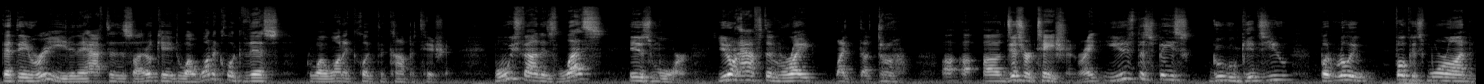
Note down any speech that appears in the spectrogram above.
that they read, and they have to decide, okay, do I want to click this? Do I want to click the competition? What we found is less is more. You don't have to write like the a, a, dissertation, right? Use the space Google gives you, but really focus more on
